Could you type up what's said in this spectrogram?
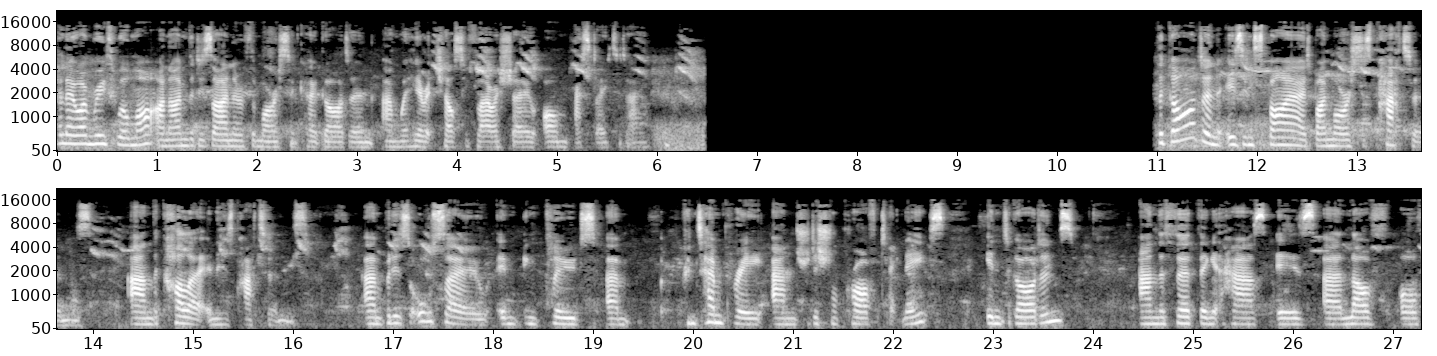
Hello, I'm Ruth Willmott and I'm the designer of the Morris & Co garden and we're here at Chelsea Flower Show on Press Day today. The garden is inspired by Morris's patterns and the colour in his patterns, um, but it also in, includes um, contemporary and traditional craft techniques into gardens. And the third thing it has is a love of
